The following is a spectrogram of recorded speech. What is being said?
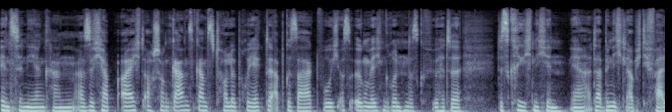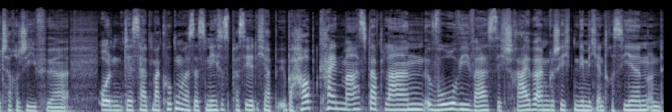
inszenieren kann. Also ich habe echt auch schon ganz, ganz tolle Projekte abgesagt, wo ich aus irgendwelchen Gründen das Gefühl hätte, das kriege ich nicht hin. Ja, da bin ich, glaube ich, die falsche Regie für. Und deshalb mal gucken, was als nächstes passiert. Ich habe überhaupt keinen Masterplan, wo, wie, was. Ich schreibe an Geschichten, die mich interessieren und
